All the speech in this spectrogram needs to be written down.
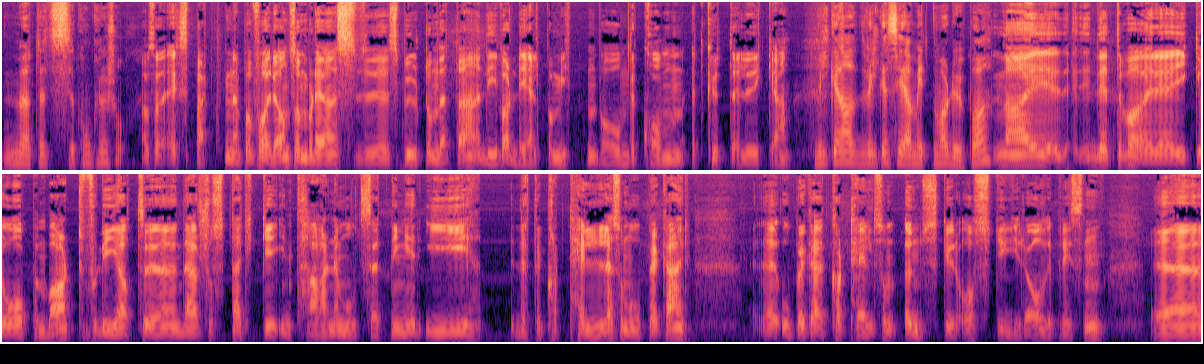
møtets konklusjon? Altså, Ekspertene på forhånd som ble spurt om dette, de var delt på midten på om det kom et kutt eller ikke. Hvilken, hvilken side av midten var du på? Nei, Dette var ikke åpenbart. Fordi at det er så sterke interne motsetninger i dette kartellet som OPEC er. Eh, OPEC er et kartell som ønsker å styre oljeprisen. Eh,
